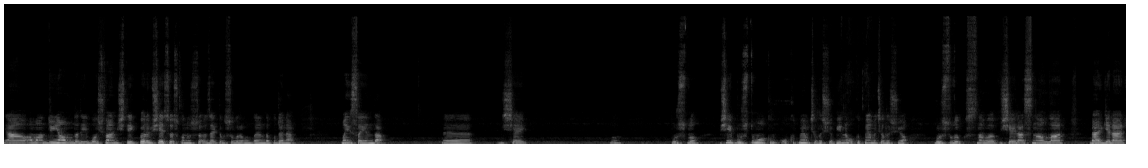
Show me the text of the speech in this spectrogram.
ya aman dünya umurumda değil, boş vermişlik böyle bir şey söz konusu özellikle bu su gruplarında bu dönem Mayıs ayında. Ee, bir şey bu burslu. Bir şey burslu mu oku- okutmaya mı çalışıyor? Birini okutmaya mı çalışıyor? Bursluluk sınavı bir şeyler sınavlar belgeler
